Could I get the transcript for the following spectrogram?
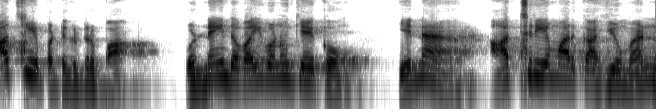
ஆச்சரியப்பட்டுக்கிட்டு இருப்பான். உடனே இந்த வைவனும் கேட்கும் என்ன? ஆச்சரியமா இருக்கா ஹியூமன்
